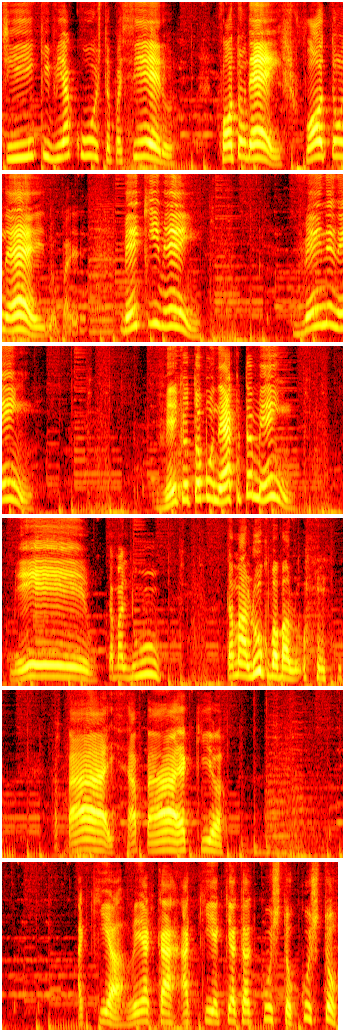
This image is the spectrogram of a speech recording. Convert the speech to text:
Tinha que vir a custo, parceiro. Faltam 10, faltam 10, meu pai. Vem que vem. Vem, neném. Vem que eu tô boneco também. Meu, tá maluco. Tá maluco, babalu? rapaz, rapaz, aqui, ó. Aqui, ó. Vem cá. Aqui, aqui, aqui. Custo, custo.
